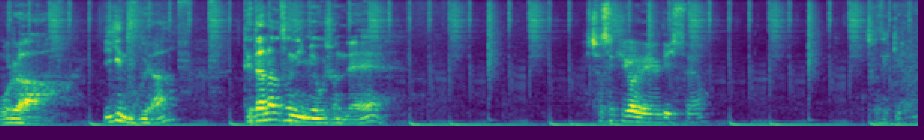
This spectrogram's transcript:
오라 이게 누구야? 대단한 손님이 오셨네 저 새끼가 왜 여기 있어요? 저 새끼라니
